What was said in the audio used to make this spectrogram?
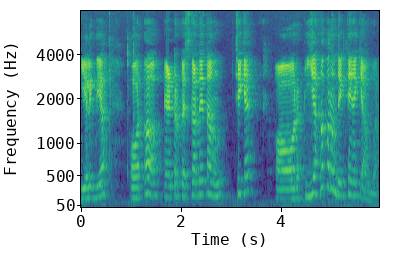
ये लिख दिया। और अब एंटर प्रेस कर देता हूँ, ठीक है? और यहाँ पर हम देखते हैं क्या हुआ।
